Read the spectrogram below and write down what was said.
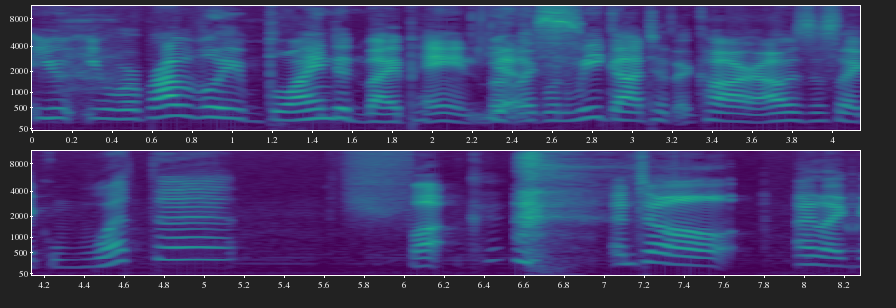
you you were probably blinded by pain, but like when we got to the car, I was just like, what the fuck? Until I like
